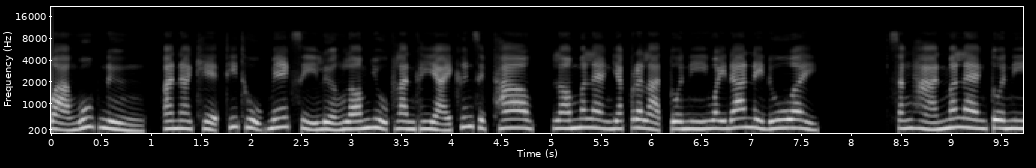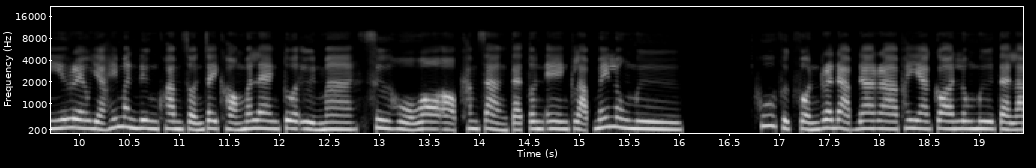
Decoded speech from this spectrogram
ว่างวูบหนึ่ง อาณาเขตที่ถูกเมฆสีเหลืองล้อมอยู่พลันขยายขึ้นสิบเท่า ล้อมแมลงยักษ์ประหลาดตัวนี้ไว้ด้านในด้วย สังหารแมลงตัวนี้เร็วอย่าให้มันดึงความสนใจของแมลงตัวอื่นมา ซือโหวอออกคำสั่งแต่ตนเองกลับไม่ลงมือ ผู้ฝึกฝนระดับดาราพยากรลงมือแต่ละ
